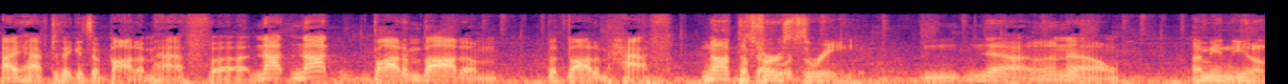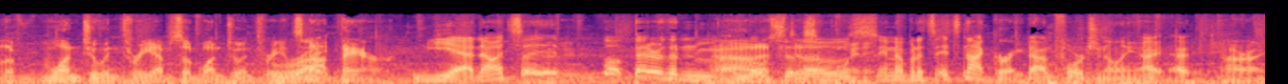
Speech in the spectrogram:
I have to think it's a bottom half. Uh, not not bottom bottom, but bottom half. Not the Star first Wars three. N- No, no. I mean, you know, the one, two, and three, episode one, two, and three. It's Right. not there. Yeah, no, it's uh, better than Ah, most of those, you know. But it's it's not great, unfortunately. I I, All right.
